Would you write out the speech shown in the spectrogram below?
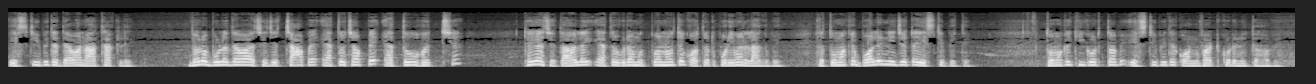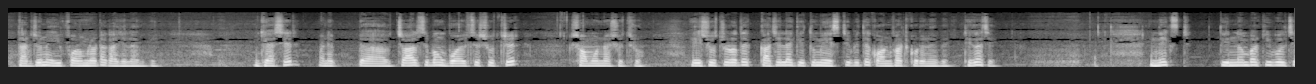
এসটিপিতে দেওয়া না থাকলে। ধরো বলে দেওয়া আছে যে চাপে এত চাপে এত হচ্ছে, ঠিক আছে? তাহলে এত গ্রাম উৎপন্ন হতে কত পরিমাণ লাগবে? তো তোমাকে বলেনি যেটা এসটিপিতে তোমাকে কি করতে হবে? এসটিপিতে কনভার্ট করে নিতে হবে। তার জন্য এই ফর্মুলাটা কাজে লাগবে। গ্যাসের মানে চার্লস এবং বয়েলসের সূত্রের সমন্বয় সূত্র। এই সূত্রটাতে কাজে লাগিয়ে তুমি এসটিপিতে কনভার্ট করে নেবে, ঠিক আছে? নেক্সট তিন নম্বর কি বলছে?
